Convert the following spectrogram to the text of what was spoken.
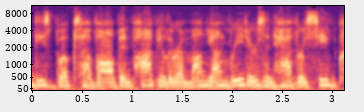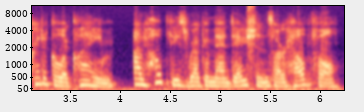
These books have all been popular among young readers and have received critical acclaim. I hope these recommendations are helpful.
